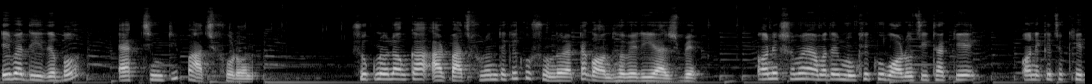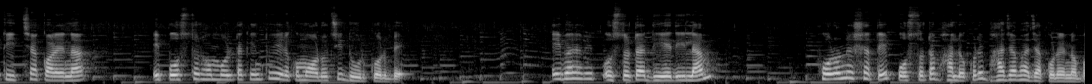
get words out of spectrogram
এবার দিয়ে দেব এক চিমটি পাঁচ ফোড়ন। শুকনো লঙ্কা আর পাঁচ ফোড়ন থেকে খুব সুন্দর একটা গন্ধ বেরিয়ে আসবে। অনেক সময় আমাদের মুখে খুব অরুচি থাকে, অনেক কিছু খেতে ইচ্ছা করে না। এই পোস্তর অম্বলটা কিন্তু এরকম অরুচি দূর করবে। এবার আমি পোস্তটা দিয়ে দিলাম। ফোড়নের সাথে পোস্তটা ভালো করে ভাজা ভাজা করে নেব।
